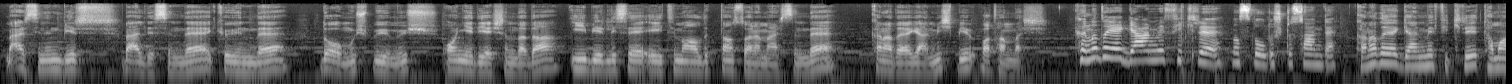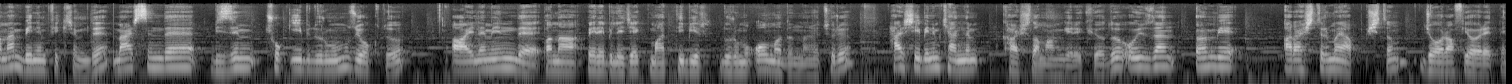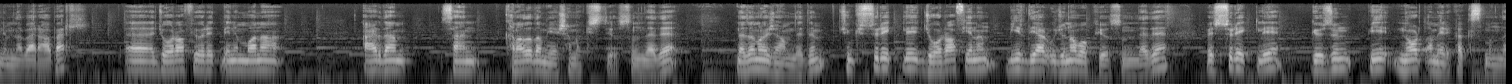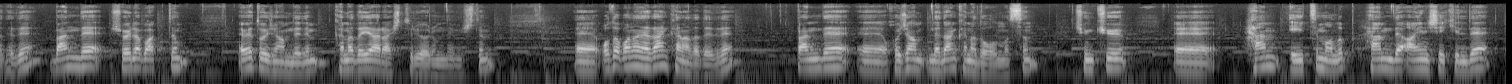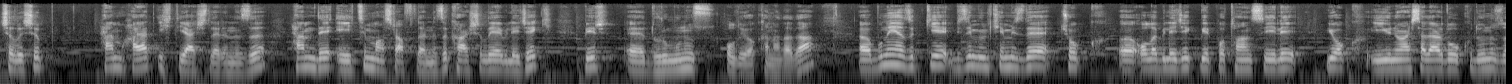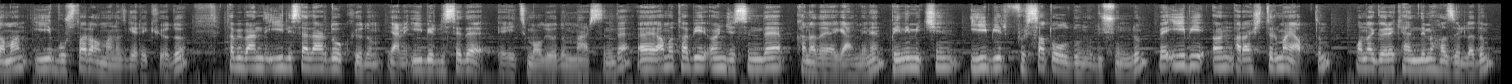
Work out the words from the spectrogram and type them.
Mersin'in bir beldesinde, köyünde doğmuş, büyümüş. 17 yaşında da iyi bir lise eğitimi aldıktan sonra Mersin'de Kanada'ya gelmiş bir vatandaş. Kanada'ya gelme fikri nasıl oluştu sende? Kanada'ya gelme fikri tamamen benim fikrimdi. Mersin'de bizim çok iyi bir durumumuz yoktu. Ailemin de bana verebilecek maddi bir durumu olmadığından ötürü her şeyi benim kendim karşılamam gerekiyordu. O yüzden ön bir araştırma yapmıştım coğrafya öğretmenimle beraber. Ee, coğrafya öğretmenim bana Erdem sen Kanada'da mı yaşamak istiyorsun dedi. Neden hocam dedim. Çünkü sürekli coğrafyanın bir diğer ucuna bakıyorsun dedi. Ve sürekli gözün bir North Amerika kısmında dedi. Ben de şöyle baktım. Evet hocam dedim. Kanada'yı araştırıyorum demiştim. Ee, o da bana neden Kanada dedi. Ben de e, hocam neden Kanada olmasın? Çünkü e, hem eğitim alıp hem de aynı şekilde çalışıp hem hayat ihtiyaçlarınızı hem de eğitim masraflarınızı karşılayabilecek bir e, durumunuz oluyor Kanada'da. E, bu ne yazık ki bizim ülkemizde çok e, olabilecek bir potansiyeli yok. İyi üniversitelerde okuduğunuz zaman iyi burslar almanız gerekiyordu. Tabii ben de iyi liselerde okuyordum. Yani iyi bir lisede eğitim alıyordum Mersin'de. E, ama tabii öncesinde Kanada'ya gelmenin benim için iyi bir fırsat olduğunu düşündüm ve iyi bir ön araştırma yaptım. Ona göre kendimi hazırladım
